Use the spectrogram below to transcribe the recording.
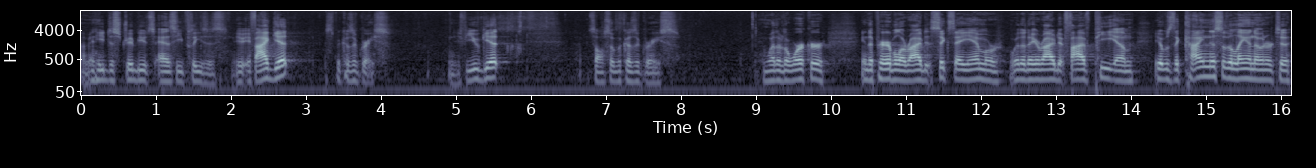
Um, and He distributes as He pleases. If I get, it's because of grace. And if you get, it's also because of grace. And whether the worker in the parable arrived at 6 a.m. or whether they arrived at 5 p.m., it was the kindness of the landowner to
